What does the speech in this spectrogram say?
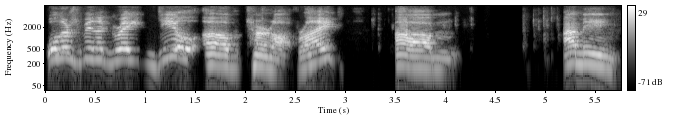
Well, there's been a great deal of turnoff, right? Um, I mean,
